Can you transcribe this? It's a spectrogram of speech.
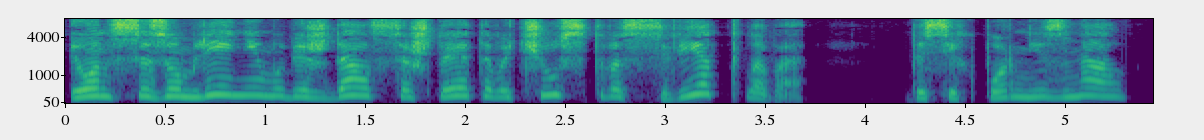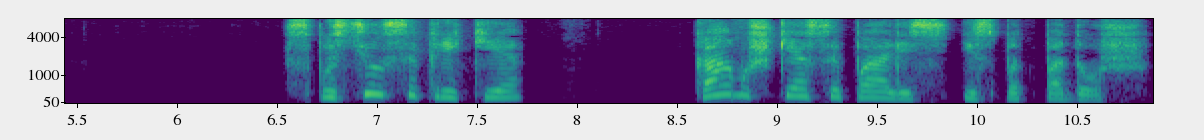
и он с изумлением убеждался, что этого чувства светлого до сих пор не знал. Спустился к реке, камушки осыпались из-под подошв.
